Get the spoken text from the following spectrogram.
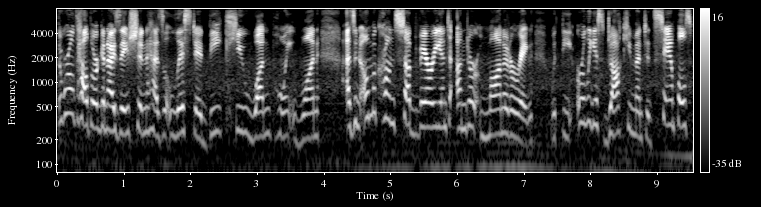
The World Health Organization has listed BQ 1.1 as an Omicron subvariant under monitoring, with the earliest documented samples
